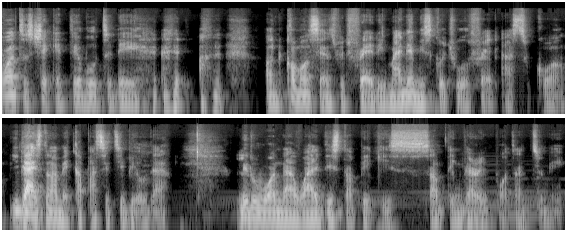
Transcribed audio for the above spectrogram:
want to shake a table today on Common Sense with Freddie. My name is Coach Wilfred Asuquo. You guys know I'm a capacity builder. Little wonder why this topic is something very important to me.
